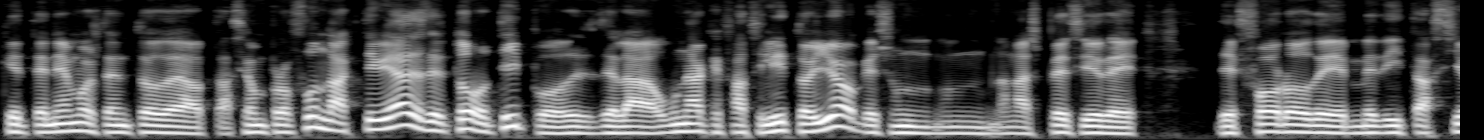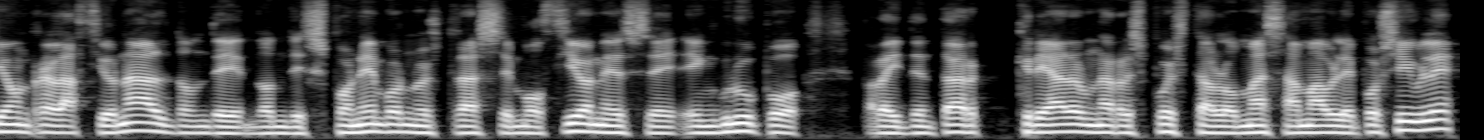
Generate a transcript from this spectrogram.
que tenemos dentro de adaptación profunda, actividades de todo tipo, desde la una que facilito yo, que es una especie de, foro de meditación relacional donde, donde exponemos nuestras emociones eh, en grupo para intentar crear una respuesta lo más amable posible,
